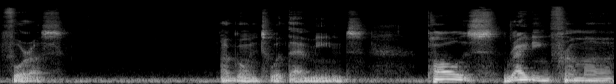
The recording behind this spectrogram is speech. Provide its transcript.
for us. I'll go into what that means. Paul is writing from uh,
